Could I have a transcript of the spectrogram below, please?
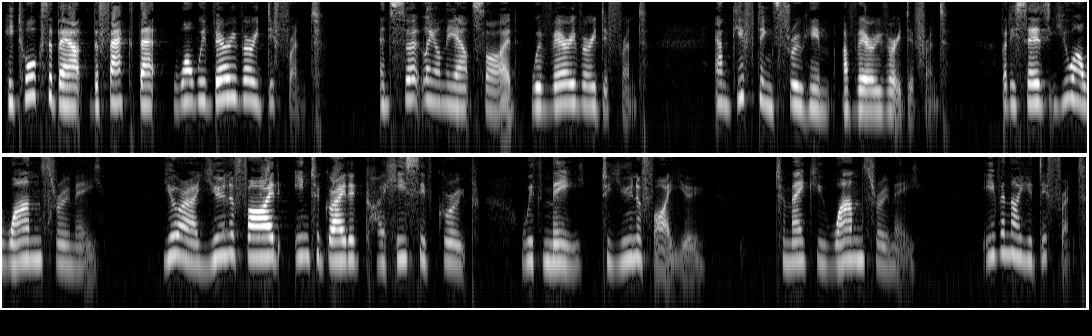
He talks about the fact that while we're very, very different, and certainly on the outside, we're very, very different, our giftings through him are very, very different. But he says, You are one through me. You are a unified, integrated, cohesive group with me to unify you, to make you one through me, even though you're different.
